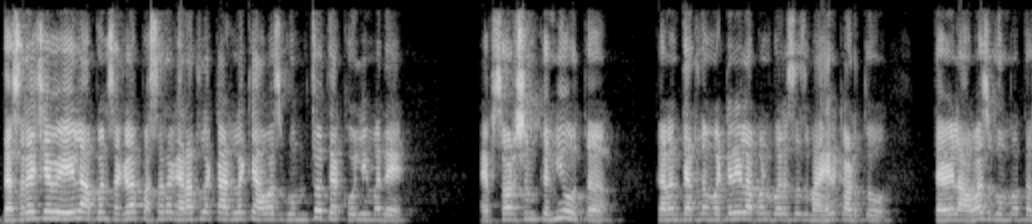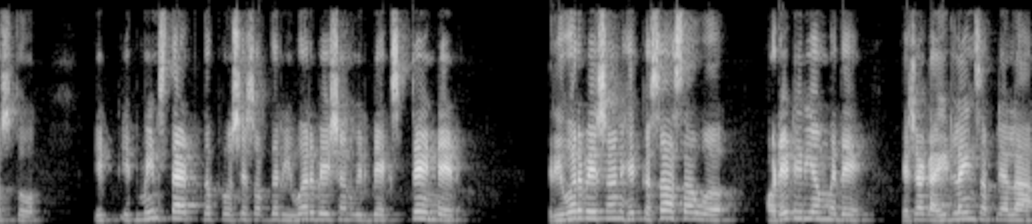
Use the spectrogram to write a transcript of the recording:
दसऱ्याच्या वेळेला आपण सगळा पसारा घरातला काढला की आवाज घुमतो त्या खोलीमध्ये. ऍब्सॉर्शन कमी होतं. कारण त्यातलं मटेरियल आपण बरंच बाहेर काढतो. त्यावेळेला आवाज घुमत असतो. It it means that the process of the reverberation will be extended reverberation हे कसं असावं? ऑडिटोरियममध्ये याच्या गाईडलाईन्स आपल्याला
